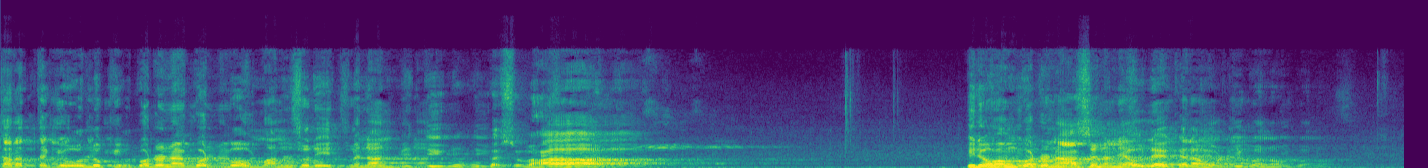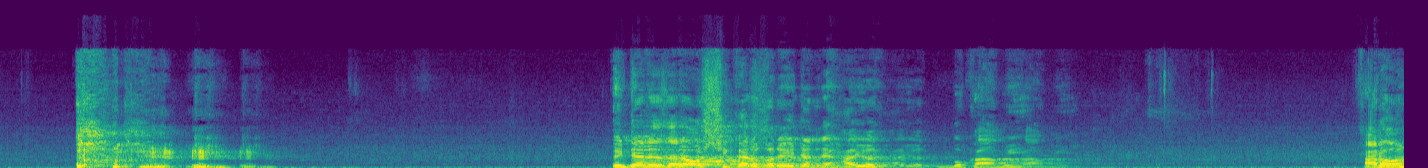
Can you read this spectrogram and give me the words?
তার থেকে অলৌকিক ঘটনা ঘটবো, মানুষের ইতমেনান বৃদ্ধি হুকা এরকম ঘটনা আছে না আউলিয়া কেরামর জীবন? এটারে যারা অস্বীকার করে, এটা নেহায়ত বোকামি। কারণ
